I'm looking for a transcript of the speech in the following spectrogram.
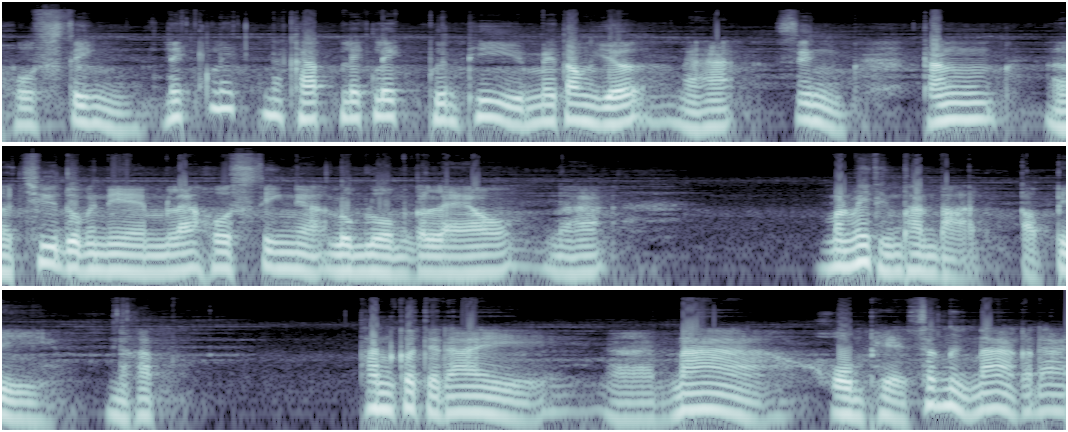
โฮสติ้งเล็กๆนะครับ เล็กๆ พื้นที่ไม่ต้องเยอะนะฮะ ซึ่งทั้งชื่อโดเมนเนมและโฮสติ้งเนี่ยรวมๆกันแล้วนะฮะ มันไม่ถึงพันบาทต่อปีนะครับ ท่านก็จะได้หน้าโฮมเพจสักหนึ่งหน้าก็ได้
